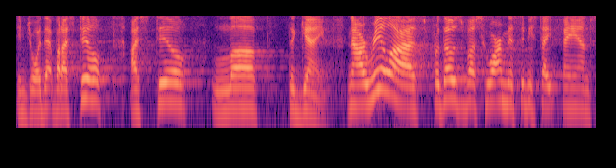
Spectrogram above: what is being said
enjoyed that, but I still, I still love the game. Now, I realize for those of us who are Mississippi State fans,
